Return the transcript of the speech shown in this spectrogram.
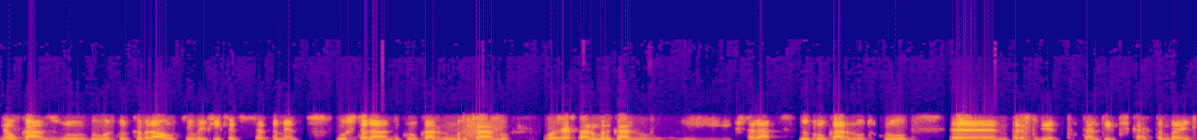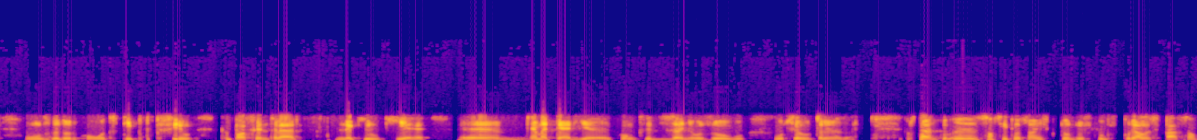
É o caso do Artur Cabral, que o Benfica certamente gostará de colocar no mercado, ou já está no mercado, e gostará de colocar noutro clube, eh, para poder, portanto, ir buscar também um jogador com outro tipo de perfil que possa entrar naquilo que é eh, a matéria com que desenha o jogo o seu treinador. Portanto, são situações que todos os clubes por elas passam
